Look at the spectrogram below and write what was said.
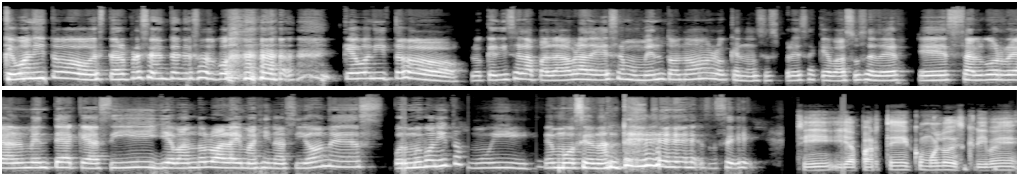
Qué bonito estar presente en esas bodas. Qué bonito lo que dice la palabra de ese momento, ¿no? Lo que nos expresa que va a suceder. Es algo realmente a que así llevándolo a la imaginación es pues muy bonito, muy emocionante. sí. Sí, y aparte, cómo lo describe,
